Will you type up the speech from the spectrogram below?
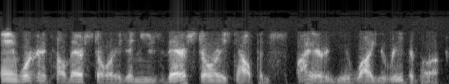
And we're going to tell their stories and use their stories to help inspire you while you read the book.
